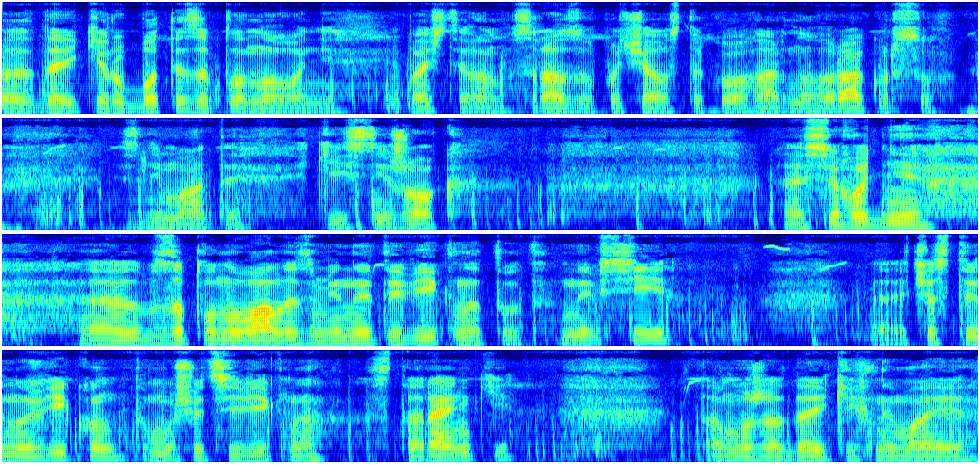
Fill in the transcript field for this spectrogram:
е, деякі роботи заплановані. Бачите, вам зразу почав з такого гарного ракурсу знімати якийсь сніжок. Е, Сьогодні е, запланували змінити вікна тут. Не всі, е, частину вікон, тому що ці вікна старенькі, там уже деяких немає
